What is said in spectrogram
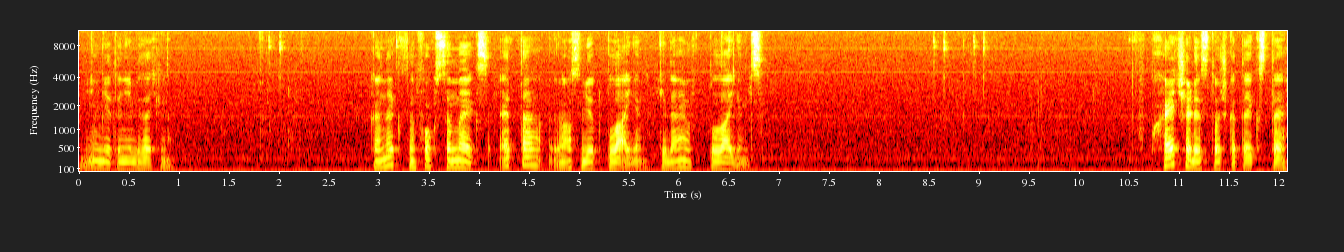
Ну, нет, это не обязательно. Connect Infox MX. Это у нас идет плагин. Кидаем в плагинс. Hatcheries.txt.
